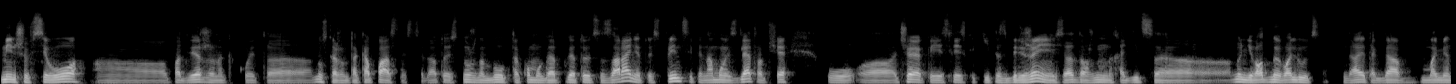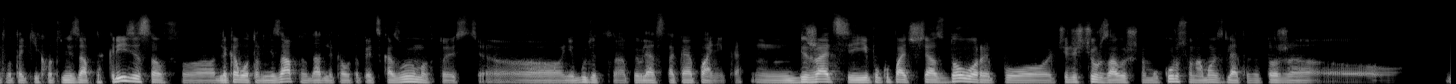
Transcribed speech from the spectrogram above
меньше всего э, подвержены какой-то, ну, скажем так, опасности, да, то есть нужно было к такому готовиться заранее, то есть, в принципе, на мой взгляд, вообще у э, человека, если есть какие-то сбережения, всегда должны находиться, ну, не в одной валюте, да, и тогда в момент вот таких вот внезапных кризисов кризисов, э, для кого-то внезапных, да, для кого-то предсказуемых, то есть э, не будет появляться такая паника. Бежать и покупать сейчас доллары по чересчур завышенному курсу, на мой взгляд, это тоже э,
